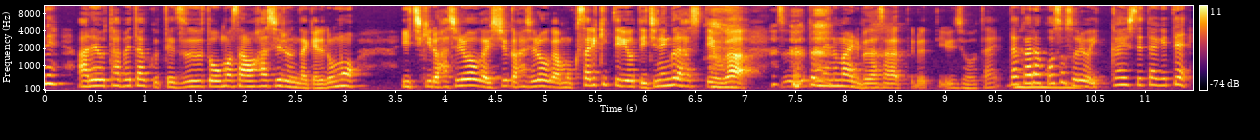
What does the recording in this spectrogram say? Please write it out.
うん、ね、あれを食べたくてずーっとお馬さんを走るんだけれども、1キロ走ろうが1週間走ろうが、もう腐りきってるよって1年ぐらい走ってようが、ずっと目の前にぶら下がってるっていう状態。だからこそそれを一回捨ててあげて、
